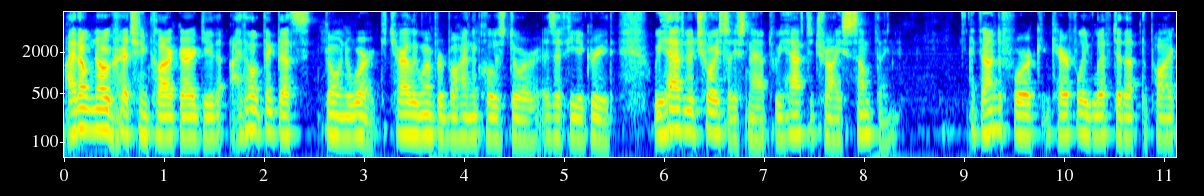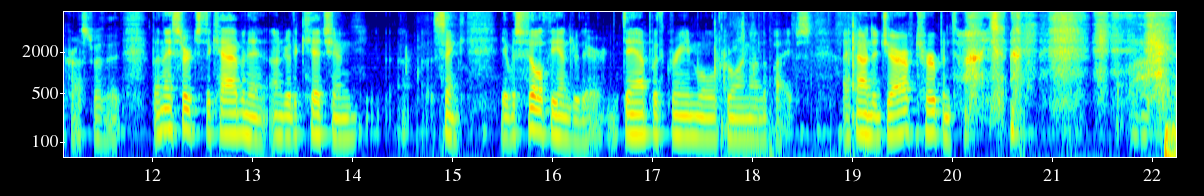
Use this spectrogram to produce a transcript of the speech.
I don't know, Gretchen Clark argued. I don't think that's going to work. Charlie whimpered behind the closed door, as if he agreed. We have no choice, I snapped. We have to try something. I found a fork and carefully lifted up the pie crust with it. Then I searched the cabinet under the kitchen sink. It was filthy under there, damp with green mold growing on the pipes. I found a jar of turpentine.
